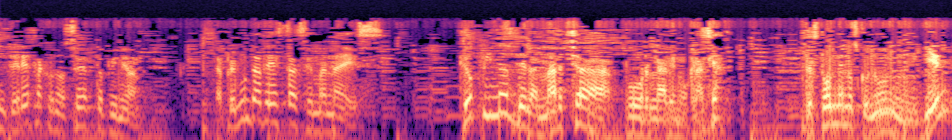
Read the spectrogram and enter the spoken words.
Interesa conocer tu opinión. La pregunta de esta semana es, ¿qué opinas de la marcha por la democracia? Respóndenos con un bien,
